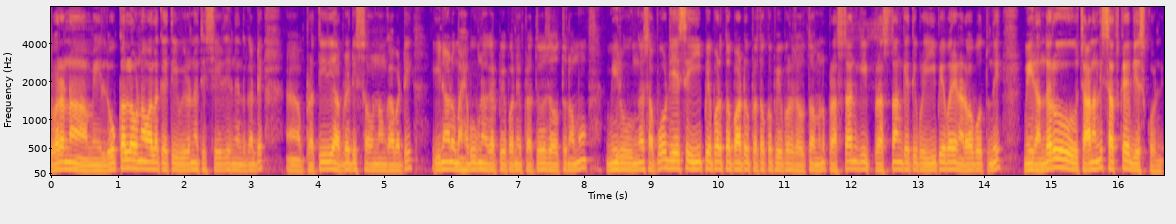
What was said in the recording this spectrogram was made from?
ఎవరన్నా మీ లోకల్లో ఉన్న వాళ్ళకైతే ఈ వీడియోని అయితే షేర్ చేయండి. ఎందుకంటే ప్రతిదీ అప్డేట్ ఇస్తూ ఉన్నాం కాబట్టి ఈనాడు మహబూబ్ నగర్ పేపర్ని ప్రతిరోజు చదువుతున్నాము. మీరు ఇంకా సపోర్ట్ చేస్తే ఈ పేపర్తో పాటు ప్రతి ఒక్క పేపర్ చదువుతాము. ప్రస్తుతానికి ప్రస్తుతానికైతే ఇప్పుడు ఈ పేపరే నడవబోతుంది. మీరందరూ ఛానల్ని సబ్స్క్రైబ్ చేసుకోండి.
